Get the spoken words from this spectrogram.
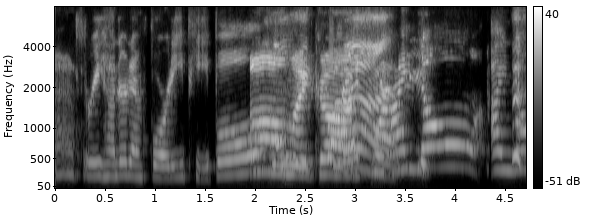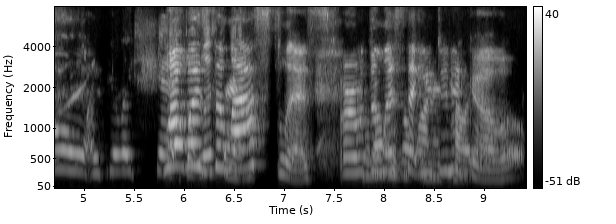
uh, 340 people. Oh my Holy God. I know, I know. I feel like shit. what but was the last list or the list that you didn't go?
